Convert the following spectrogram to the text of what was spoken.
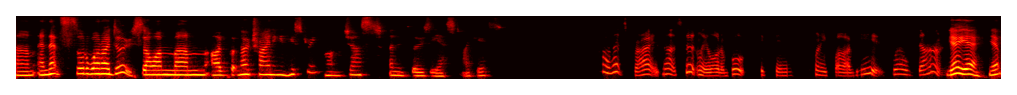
Um, and that's sort of what I do. So I'm um, I've got no training in history. I'm just an enthusiast, I guess. Oh, that's great. No, it's certainly a lot of books, six in 25 years. Well done. Yeah, yeah, yep.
